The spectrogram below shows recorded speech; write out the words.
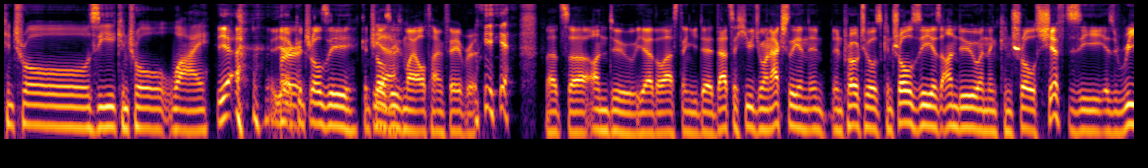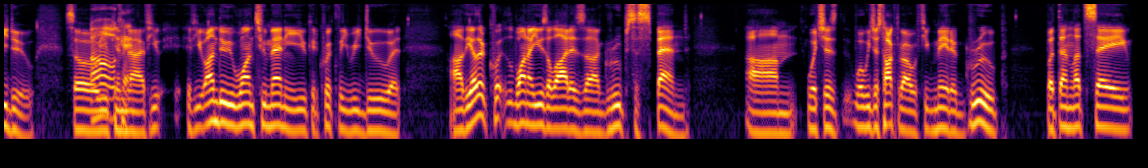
control Z, control Y. Yeah. yeah. Control Z. Control Z is my all time favorite. yeah. That's uh, undo. Yeah, the last thing you did. That's a huge one. Actually, in, in, in Pro Tools, Control Z is undo, and then Control Shift Z is redo. So Oh, you can okay. uh, if you if you undo one too many, you could quickly redo it. Uh, the other qu- one I use a lot is uh, Group Suspend, um, which is what we just talked about. If you made a group, but then let's say,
